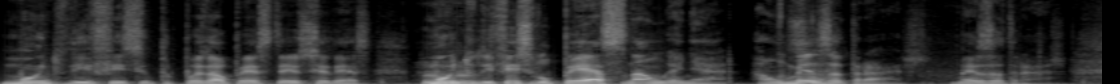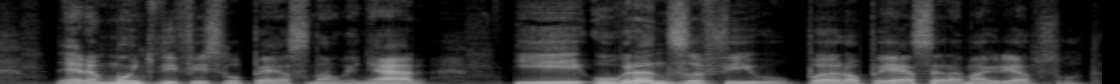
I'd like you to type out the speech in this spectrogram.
muito difícil, porque depois há o PSD e o CDS, muito uhum. difícil o PS não ganhar. Há um mês Sim. atrás, um mês atrás. Era muito difícil o PS não ganhar e o grande desafio para o PS era a maioria absoluta.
